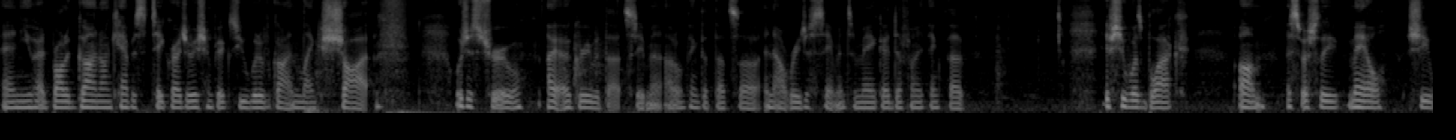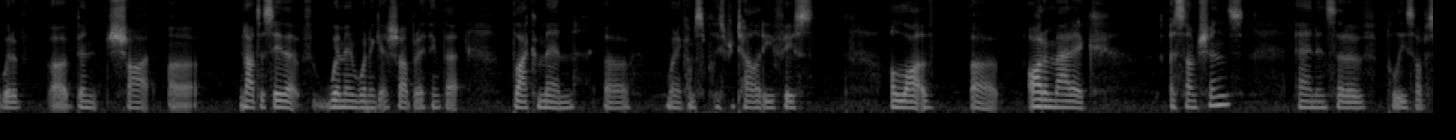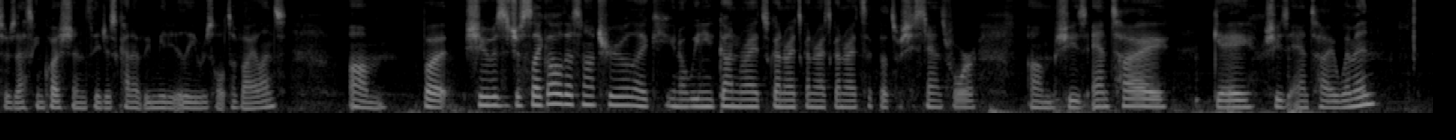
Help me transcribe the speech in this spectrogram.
and you had brought a gun on campus to take graduation pics, you would have gotten like shot, which is true. I agree with that statement. I don't think that that's uh, an outrageous statement to make. I definitely think that if she was black, um, especially male, she would have uh, been shot. Uh, not to say that women wouldn't get shot, but I think that black men, uh, when it comes to police brutality, face a lot of uh, automatic assumptions. And instead of police officers asking questions, they just kind of immediately result to violence. Um, but she was just like, "Oh, that's not true. Like, you know, we need gun rights, gun rights, gun rights, gun rights. Like, that's what she stands for." Um, she's anti-gay. She's anti-women.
